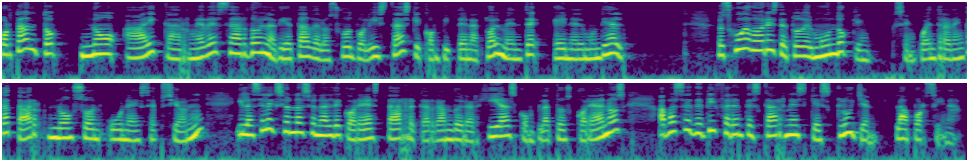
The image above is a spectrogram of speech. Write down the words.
Por tanto, no hay carne de cerdo en la dieta de los futbolistas que compiten actualmente en el Mundial. Los jugadores de todo el mundo que se encuentran en Qatar no son una excepción y la selección nacional de Corea está recargando energías con platos coreanos a base de diferentes carnes que excluyen la porcina.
